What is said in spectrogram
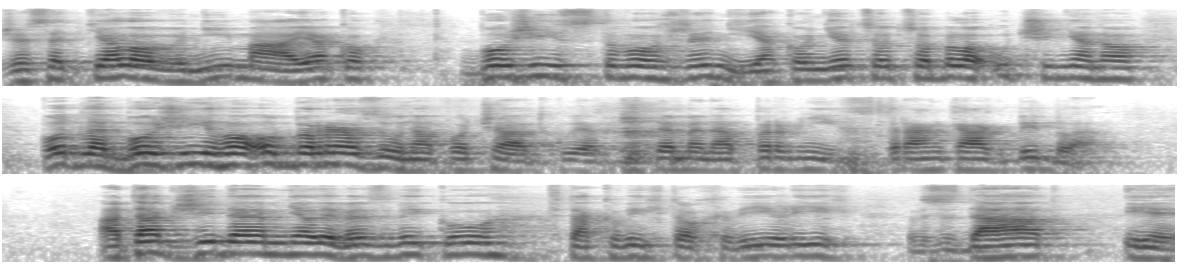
Že se tělo vnímá jako boží stvoření, jako něco, co bylo učiněno podle božího obrazu na počátku, jak čteme na prvních stránkách Bible. A tak židé měli ve zvyku v takovýchto chvílích vzdát i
